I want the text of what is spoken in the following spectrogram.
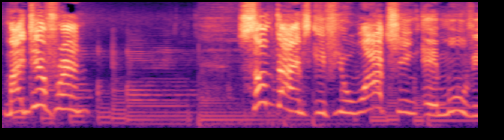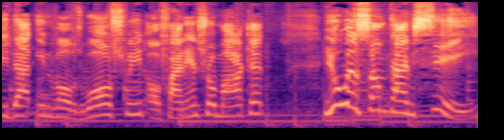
My dear friend, Sometimes, if you're watching a movie that involves Wall Street or financial market, you will sometimes see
